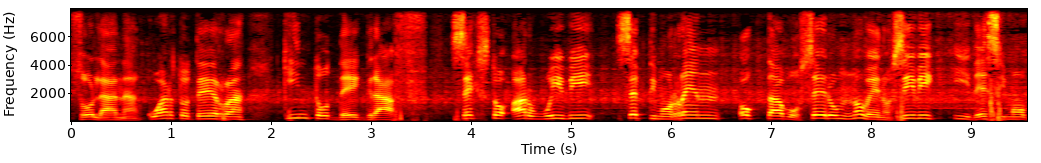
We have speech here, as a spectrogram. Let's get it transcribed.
Solana. Cuarto, Terra. Quinto, The Graph. Sexto, Arweavy. Séptimo, Ren. Octavo, Serum. Noveno, Civic. Y décimo,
